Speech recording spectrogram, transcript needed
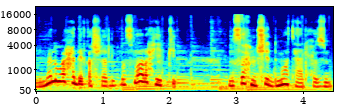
ما الواحد يقشر البصلة راح يبكي. بصح ماشي الدموع تاع الحزن.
